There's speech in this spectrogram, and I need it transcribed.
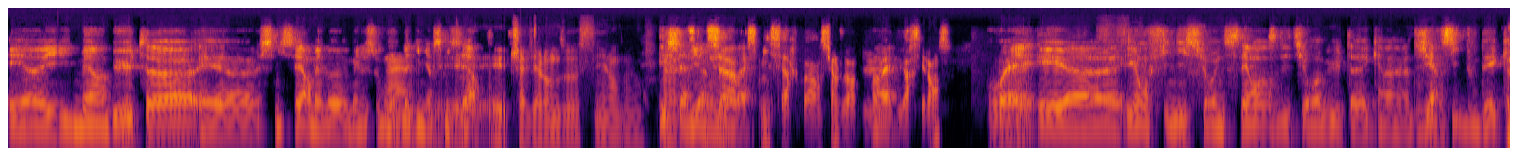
et euh, il met un but euh, et euh, Smither met le met le second ouais, Vladimir Smither et, et Xavi Alonso aussi et Xavi Alonso ouais. Smither quoi ancien joueur du, ouais. du RC Lens Ouais, et, euh, et on finit sur une séance des tirs au but avec un jersey Dudek.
